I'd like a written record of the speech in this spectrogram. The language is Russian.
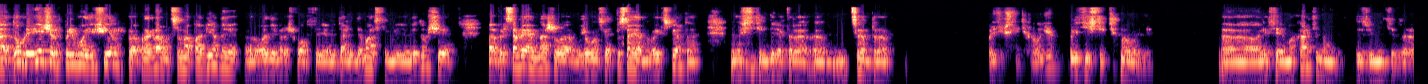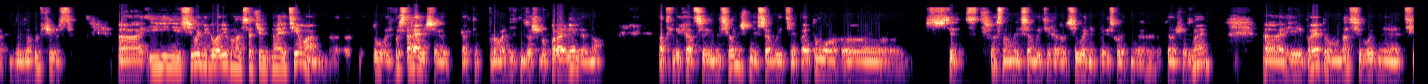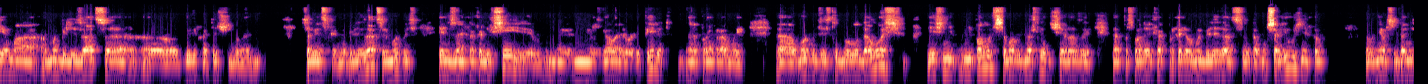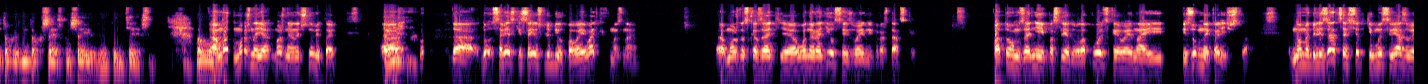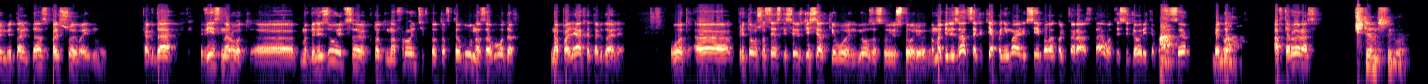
Э, добрый вечер, прямой эфир, программа «Цена победы». Владимир Рыжков и я, Виталий Демарский, мы ее ведущие. Э, представляем нашего, уже можно сказать, постоянного эксперта, заместителя директора Центра политических технологий. Политических технологий. Алексея Макаркина, извините за, за забывчивость. И сегодня говорим, у нас очередная тема, ну, постараемся как-то проводить не то чтобы параллели, но откликаться и на сегодняшние события. Поэтому э, все основные события, которые сегодня происходят, мы хорошо знаем. Э, и поэтому у нас сегодня тема мобилизация э, Великой Отечественной войны. Советская мобилизация, может быть, я не знаю, как Алексей, мы не разговаривали перед э, программой. Э, может быть, если бы удалось, если не, не получится, может быть, на следующие разы э, посмотреть, как проходила мобилизация там, у союзников. У меня всегда не только, не только в Советском Союзе, это интересно. Вот. А можно я, можно я начну, Виталий? А, ну, да, ну, Советский Союз любил повоевать, как мы знаем. Можно сказать, он и родился из войны гражданской. Потом за ней последовала польская война и безумное количество. Но мобилизация все-таки мы связываем, Виталь, да, с большой войной. Когда весь народ э, мобилизуется, кто-то на фронте, кто-то в тылу, на заводах, на полях и так далее. Вот, э, при том, что Советский Союз десятки войн вел за свою историю, но мобилизация, как я понимаю, Алексей, была только раз, да, вот если говорить об СССР, а, это, а второй раз? 14 год.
